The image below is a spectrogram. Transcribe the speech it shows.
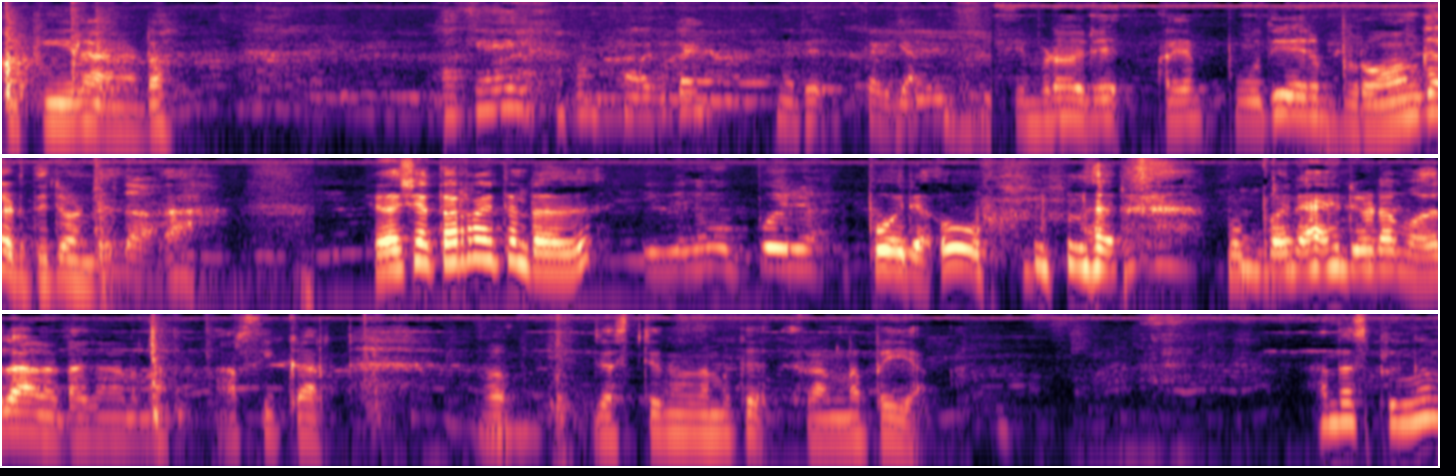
കുക്കിങ്ങിലാണ് കേട്ടോ. ഓക്കെ അപ്പം നടക്കട്ടെ. എന്നിട്ട് കഴിക്കാം. ഇവിടെ ഒരു അറിയാം പുതിയൊരു ബ്രോങ്ക എടുത്തിട്ടുണ്ട്. ഏകദേശം എത്ര റേറ്റ് ഉണ്ട് അത്? ഇതിന് മുപ്പത് രൂപ. മുപ്പത് രൂപ. ഓ മുപ്പതിനായിരം രൂപയുടെ മുതലാണ് കേട്ടോ കാണുന്നത് ആർ സി കാർ. അപ്പം ജസ്റ്റ് ഒന്ന് നമുക്ക് റണ്ണപ്പ് ചെയ്യാം. എന്താ സ്പ്രിങ്ങും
